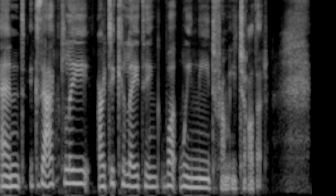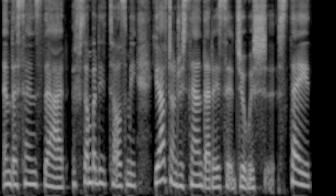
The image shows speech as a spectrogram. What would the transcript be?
and exactly articulating what we need from each other in the sense that if somebody tells me, you have to understand that it's a Jewish state,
